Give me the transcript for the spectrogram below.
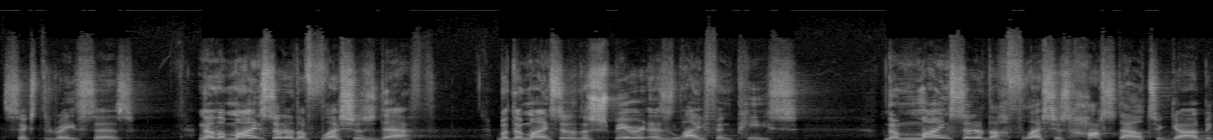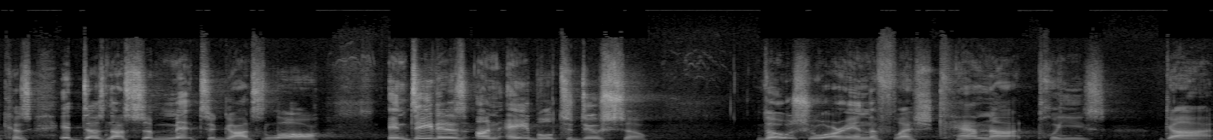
6 through 8 says. Now, the mindset of the flesh is death, but the mindset of the spirit is life and peace. The mindset of the flesh is hostile to God because it does not submit to God's law. Indeed, it is unable to do so. Those who are in the flesh cannot please God.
